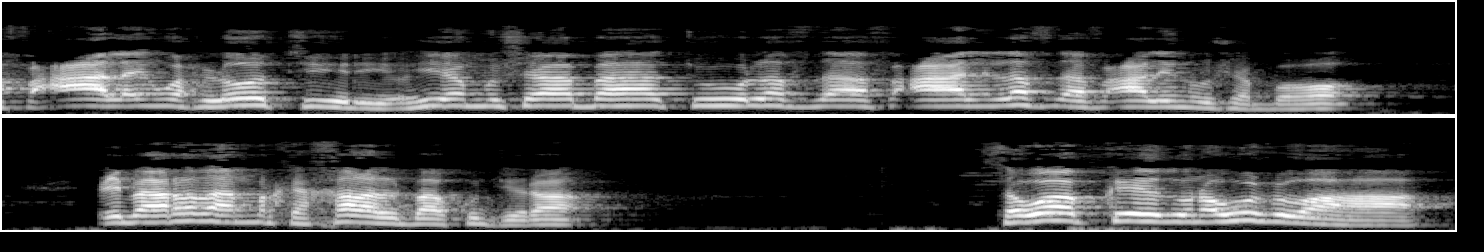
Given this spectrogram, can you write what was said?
afcaala in wax loo tiiriyo hiya mushaabahatuhu lafda afcaalin lafda afcaal inuu shabaho cibaaradan marka khalal baa ku jira. Sawaabkeeduna wuxuu ahaa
